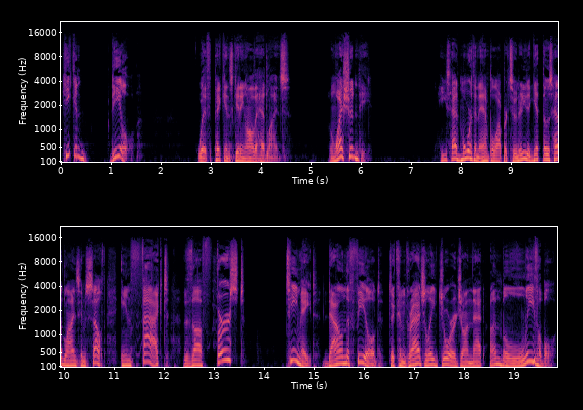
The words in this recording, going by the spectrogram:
He can deal with Pickens getting all the headlines. And why shouldn't he? He's had more than ample opportunity to get those headlines himself. In fact, the first teammate down the field to congratulate George on that unbelievable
